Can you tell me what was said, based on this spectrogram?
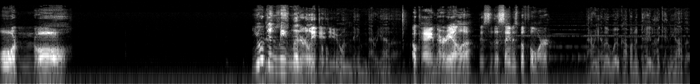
Oh, no. You This didn't mean literally, did you? woman named Mariella. Okay, Mariella. This is the same as before. Mariella woke up on a day like any other.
